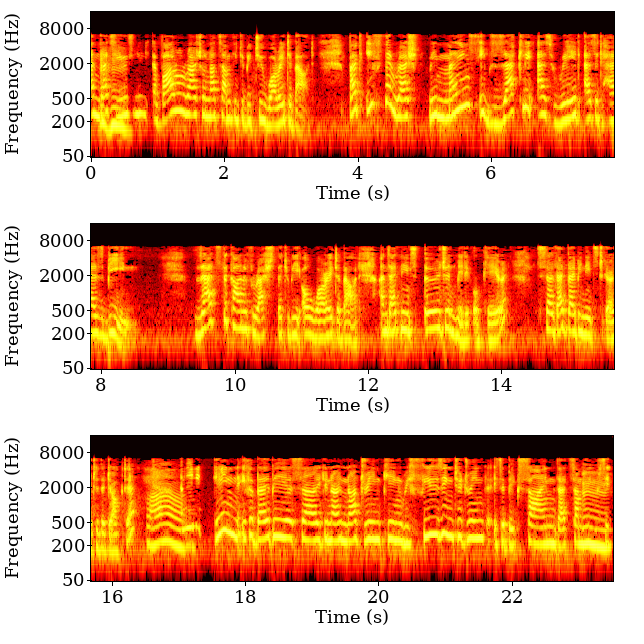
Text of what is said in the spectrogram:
and that's mm-hmm. usually a viral rash or not something to be too worried about. But if the rash remains exactly as red as it has been, that's the kind of rush that we are worried about, and that needs urgent medical care. So that baby needs to go to the doctor. Wow. And then again, if a baby is, uh, you know, not drinking, refusing to drink, it's a big sign that something mm.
